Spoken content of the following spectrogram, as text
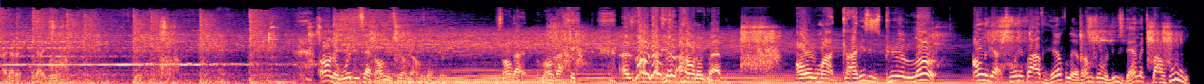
I got it. I got it. I don't know what this happened. I'm just now. I'm gonna do. As long as I, as long as I, as long as I hit, I don't know what happened. Oh my god, this is pure luck. I only got 25 health left. I'm getting reduced damage by who?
